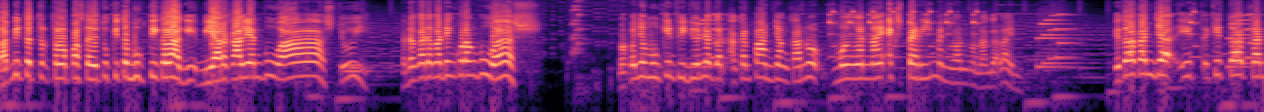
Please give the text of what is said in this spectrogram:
tapi terlepas dari itu kita buktikan lagi biar kalian puas, cuy. Kadang-kadang ada yang kurang puas. Makanya mungkin videonya akan, akan panjang karena mengenai eksperimen kawan-kawan agak lain. Kita akan kita akan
